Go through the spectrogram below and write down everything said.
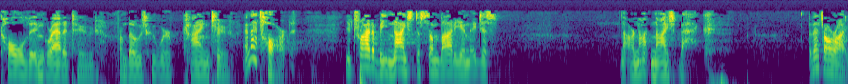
cold ingratitude from those who we're kind to. And that's hard. You try to be nice to somebody and they just are not nice back. But that's all right.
